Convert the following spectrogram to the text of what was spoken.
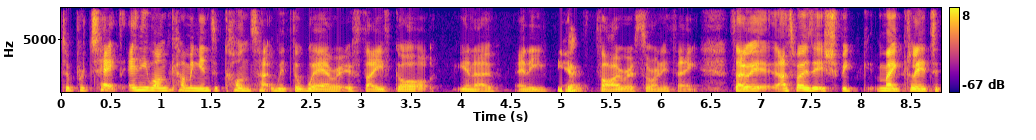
to protect anyone coming into contact with the wearer if they've got you know any Yeah. virus or anything. So it, I suppose it should be made clear to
